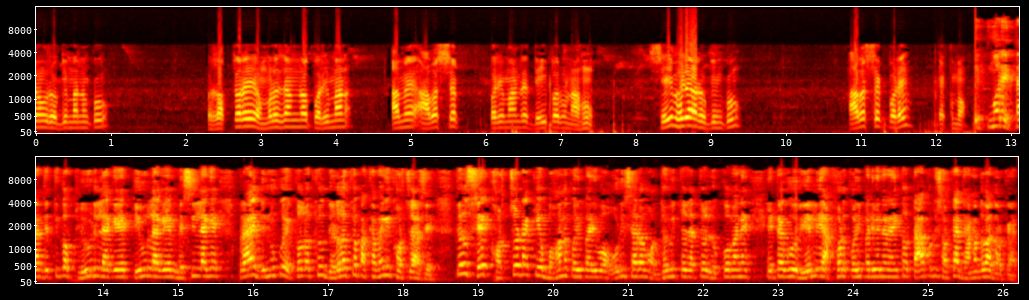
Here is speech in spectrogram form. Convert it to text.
ଯେଉଁ ରୋଗୀମାନଙ୍କୁ ରକ୍ତରେ ଅମ୍ଳଜାନର ପରିମାଣ ଆମେ ଆବଶ୍ୟକ ପରିମାଣରେ ଦେଇପାରୁନାହୁଁ ସେଇଭଳିଆ ରୋଗୀଙ୍କୁ ଆବଶ୍ୟକ ପଡ଼େ ফ্লুইড লাগে টিউ লাগে মেসিন লাগে প্রায় দিনকু এক লক্ষ দেড় লক্ষ পাখাপাখি খরচ আসে তেমন সে খরচটা কে বহন করে পাব ওড়িশার মধ্যবিত্ত জাতীয় লোক মানে এটা রিয়েলি আফোর্ড করে করিপারিবে না তো তা সরকার ধ্যান দেওয়া দরকার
